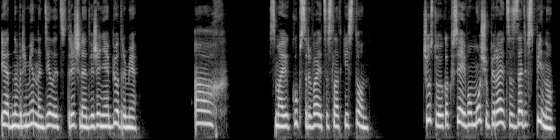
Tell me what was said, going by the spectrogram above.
и одновременно делает встречное движение бедрами. С моих губ срывается сладкий стон. Чувствую, как вся его мощь упирается сзади в спину.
